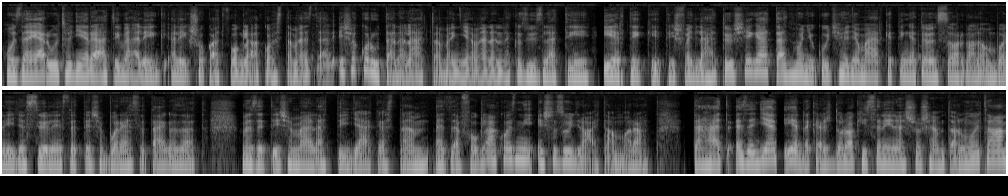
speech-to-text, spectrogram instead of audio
hozzájárult, hogy én relatív elég, elég sokat foglalkoztam ezzel, el, és akkor utána láttam meg nyilván ennek az üzleti értékét is, vagy lehetőséget, tehát mondjuk úgy, hogy a marketinget önszorgalomból így a szőlészet és a borászat ágazat vezetése mellett így elkezdtem ezzel foglalkozni, és az úgy rajtam maradt. Tehát ez egy ilyen érdekes dolog, hiszen én ezt sosem tanultam,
